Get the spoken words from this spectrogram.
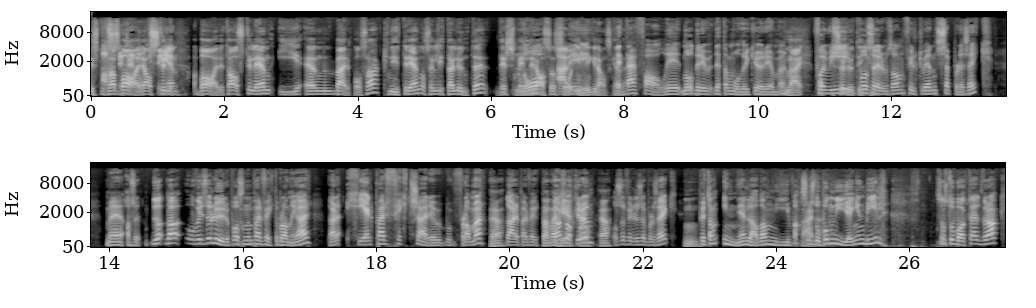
hvis du tar bare astylen, bare ta astylen i en bærepose, knyter igjen, og så en lita lunte, det smeller Nå altså så inni granskauen. Dette er farlig. Nå driver, dette må dere ikke gjøre hjemme. Nei, For vi på. Sørumsand fylte vi en søppelsekk med altså, da, da, Og hvis du lurer på åssen den perfekte blandinga er, da er det helt perfekt skjæreflamme. Ja. Da er det perfekt. Er Da slokker hun, ja. og så fyller du søppelsekk. Mm. Putt den inni en Lada Niva som sto på Nyengen bil. Som sto bak der, et vrak.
